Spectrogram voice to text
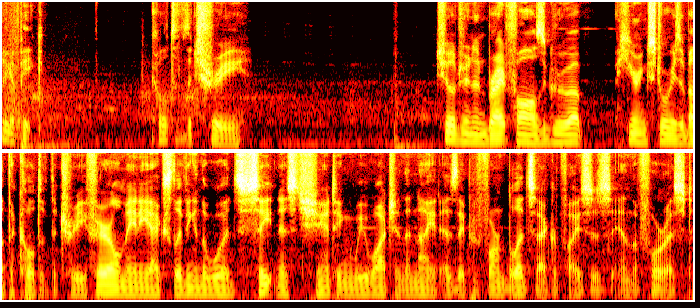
Take a peek. Cult of the Tree. Children in Bright Falls grew up hearing stories about the cult of the tree, feral maniacs living in the woods, Satanists chanting We Watch in the Night as they perform blood sacrifices in the forest,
